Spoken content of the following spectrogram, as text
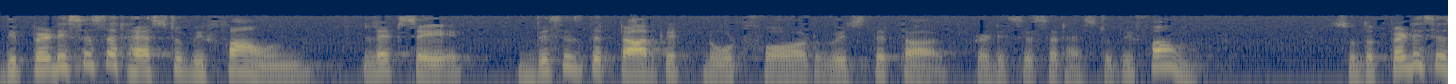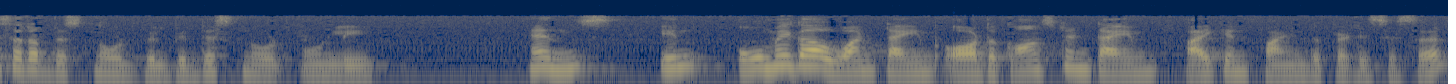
the predecessor has to be found, let's say this is the target node for which the predecessor has to be found. So the predecessor of this node will be this node only. Hence, in omega 1 time or the constant time, I can find the predecessor.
